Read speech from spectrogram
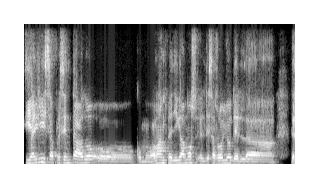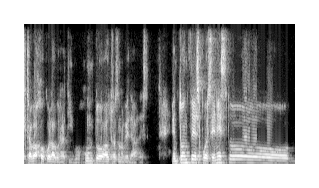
y allí se ha presentado como avance, digamos, el desarrollo del, del, trabajo colaborativo, junto a otras novedades. Entonces, pues en esto,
